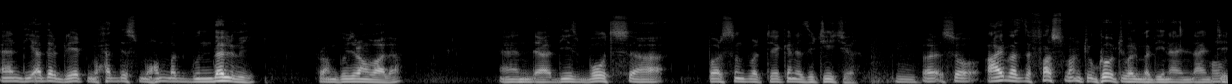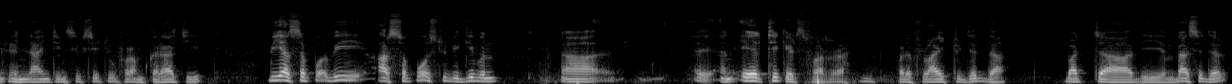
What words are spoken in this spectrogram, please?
and the other great Muhaddis Muhammad Gundalvi from Gujranwala. And uh, these both uh, persons were taken as a teacher. Uh, so I was the first one to go to Al Madina in, 19, Okay. in 1962 from Karachi. We are, we are supposed to be given uh, a- an air tickets for uh, for a flight to Jeddah, but uh, the ambassador,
